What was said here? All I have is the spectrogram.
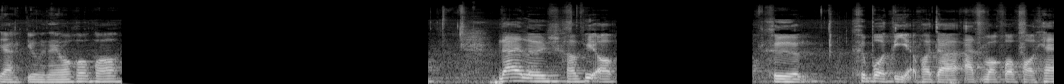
อยากอยู่ในวอคพอได้เลยครับพี่ออฟคือ คือปกติอะพอจะอัดวอล์กพอแค่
